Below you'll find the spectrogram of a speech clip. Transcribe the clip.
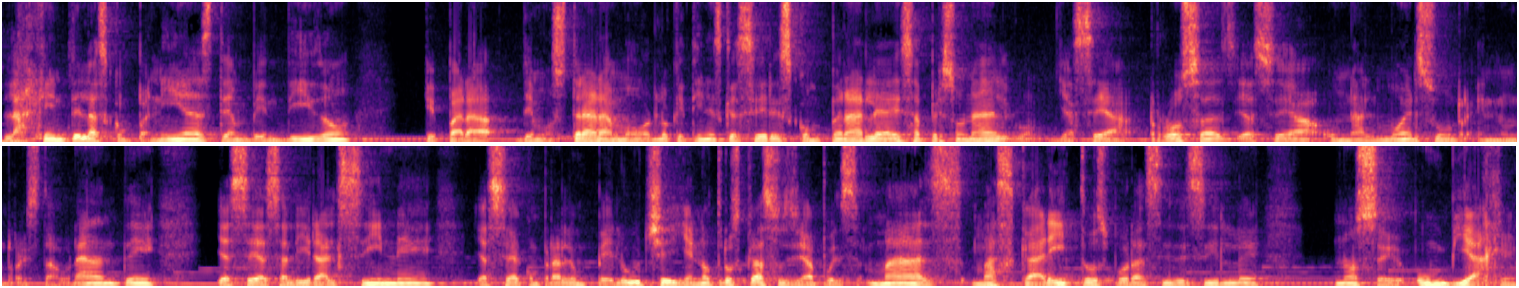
la gente, las compañías te han vendido que para demostrar amor lo que tienes que hacer es comprarle a esa persona algo, ya sea rosas, ya sea un almuerzo en un restaurante, ya sea salir al cine, ya sea comprarle un peluche y en otros casos ya pues más, más caritos por así decirle, no sé, un viaje.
